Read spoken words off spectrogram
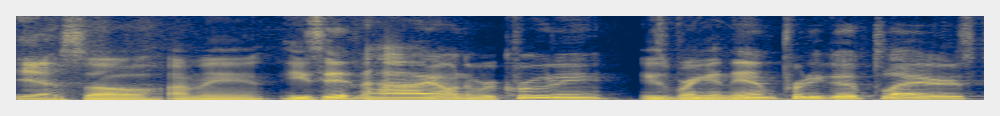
Yeah, So I mean, he's hitting high on the recruiting. He's bringing in pretty good players.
